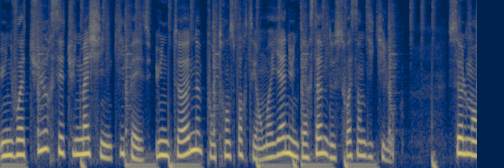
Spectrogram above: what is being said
Une voiture, c'est une machine qui pèse une tonne pour transporter en moyenne une personne de 70 kg. Seulement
